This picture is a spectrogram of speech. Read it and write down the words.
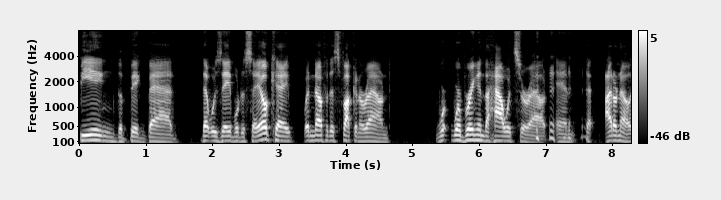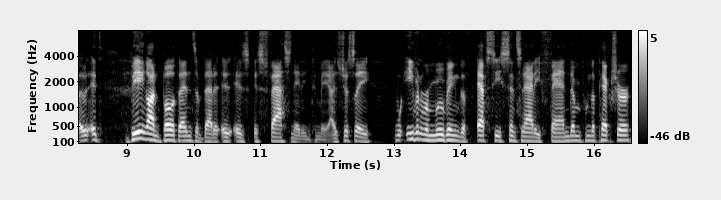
being the big bad that was able to say, okay, enough of this fucking around. We're, we're bringing the howitzer out, and that, I don't know. It, it's being on both ends of that is, is is fascinating to me. It's just a even removing the FC Cincinnati fandom from the picture,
